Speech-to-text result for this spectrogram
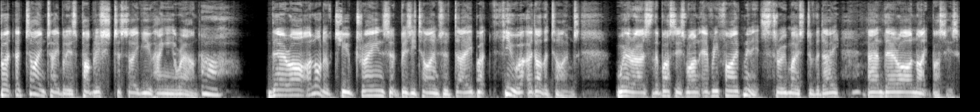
but a timetable is published to save you hanging around. Oh, There are a lot of tube trains at busy times of day, but fewer at other times. Whereas the buses run every five minutes through most of the day, and there are night buses.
